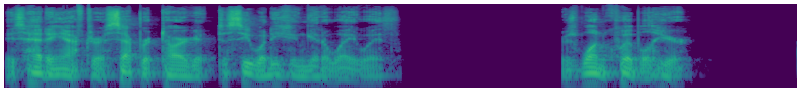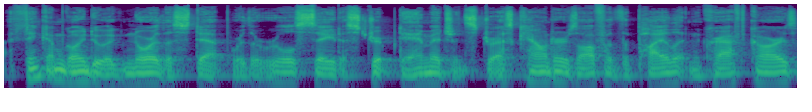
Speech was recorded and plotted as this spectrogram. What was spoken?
is heading after a separate target to see what he can get away with. There's one quibble here. I think I'm going to ignore the step where the rules say to strip damage and stress counters off of the pilot and craft cards,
